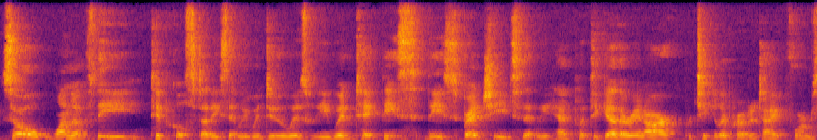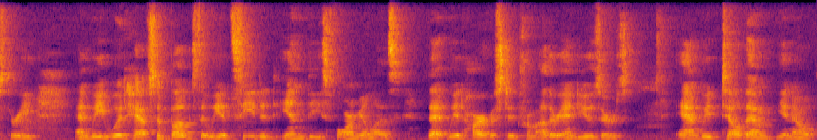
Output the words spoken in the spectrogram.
So one of the typical studies that we would do is we would take these these spreadsheets that we had put together in our particular prototype, Forms 3, and we would have some bugs that we had seeded in these formulas that we had harvested from other end users. And we'd tell them, you know,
